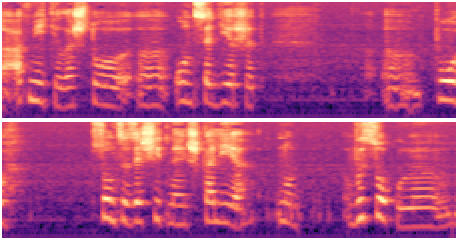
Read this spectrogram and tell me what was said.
отметила, что э, он содержит э, по солнцезащитной шкале ну, высокую,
